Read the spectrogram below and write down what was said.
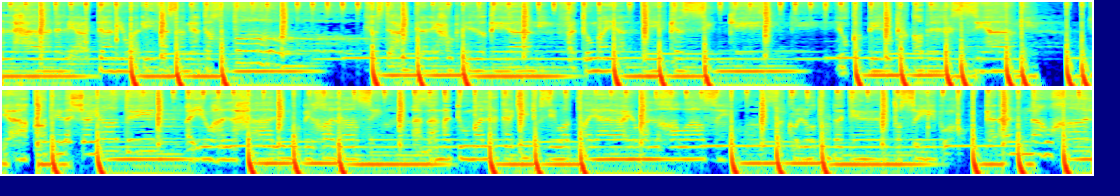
ألحان الإعدام وإذا سمعت خطاه فاستعد لحكم القيام فالدم الشياطين. أيها الحالم بالخلاص أمام الدم لا تجد سوى الضياع والخواص فكل ضربة تصيبه كأنه خال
